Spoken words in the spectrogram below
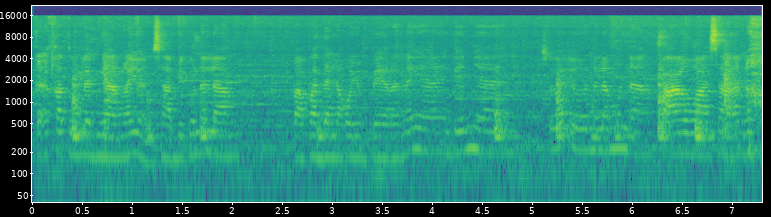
ka- katulad nga ngayon, sabi ko na lang, papadala ko yung pera na yan, ganyan. So yun, alam mo na, paawa sa ano.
